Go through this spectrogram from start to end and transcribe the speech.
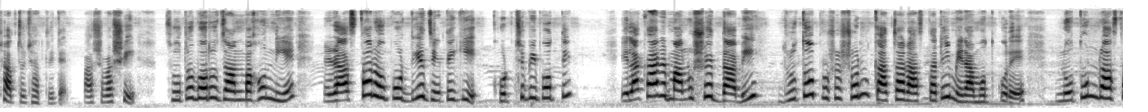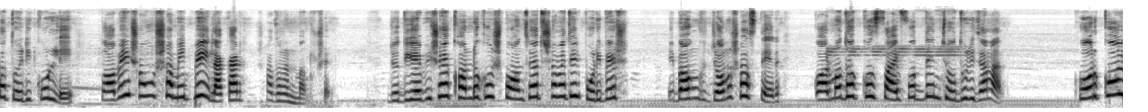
ছাত্রছাত্রীদের। পাশাপাশি ছোট বড় যানবাহন নিয়ে রাস্তার ওপর দিয়ে যেতে গিয়ে ঘটছে বিপত্তি। এলাকার মানুষের দাবি, দ্রুত প্রশাসন কাঁচা রাস্তাটি মেরামত করে নতুন রাস্তা তৈরি করলে তবেই সমস্যা মিটবে এলাকার সাধারণ মানুষের। যদিও এ বিষয়ে খণ্ডঘোষ পঞ্চায়েত সমিতির পরিবেশ এবং জনস্বাস্থ্যের কর্মাধ্যক্ষ সাইফুদ্দিন চৌধুরী জানান, খোরকোল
